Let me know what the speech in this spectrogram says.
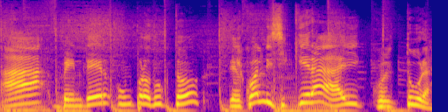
a vender un producto del cual ni siquiera hay cultura.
